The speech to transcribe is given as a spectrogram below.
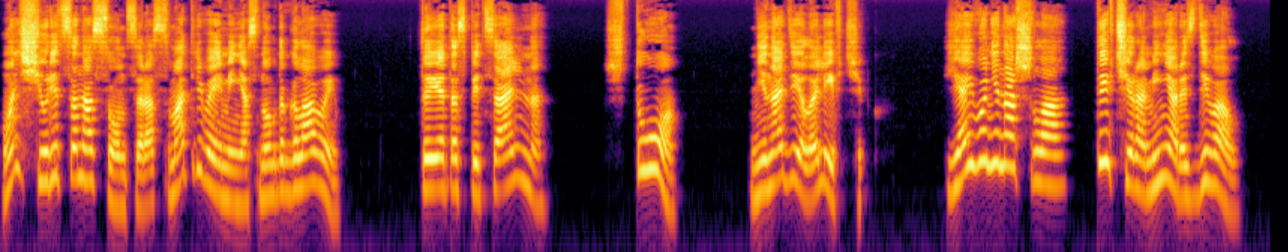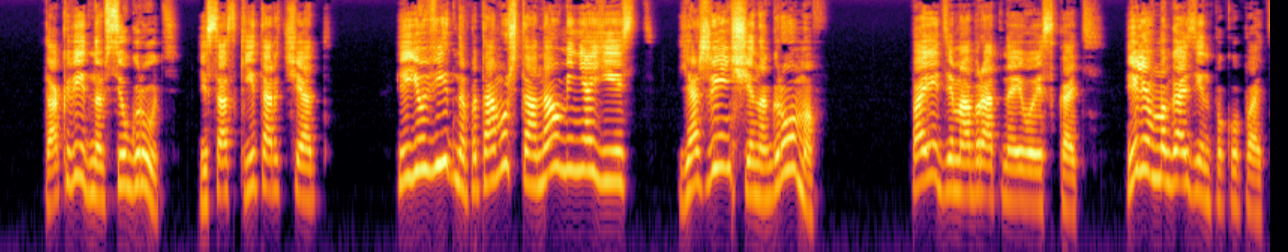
Он щурится на солнце, рассматривая меня с ног до головы. «Ты это специально?» «Что?» «Не надела лифчик». «Я его не нашла. Ты вчера меня раздевал». «Так видно всю грудь, и соски торчат». «Ее видно, потому что она у меня есть. Я женщина, Громов». «Поедем обратно его искать или в магазин покупать».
